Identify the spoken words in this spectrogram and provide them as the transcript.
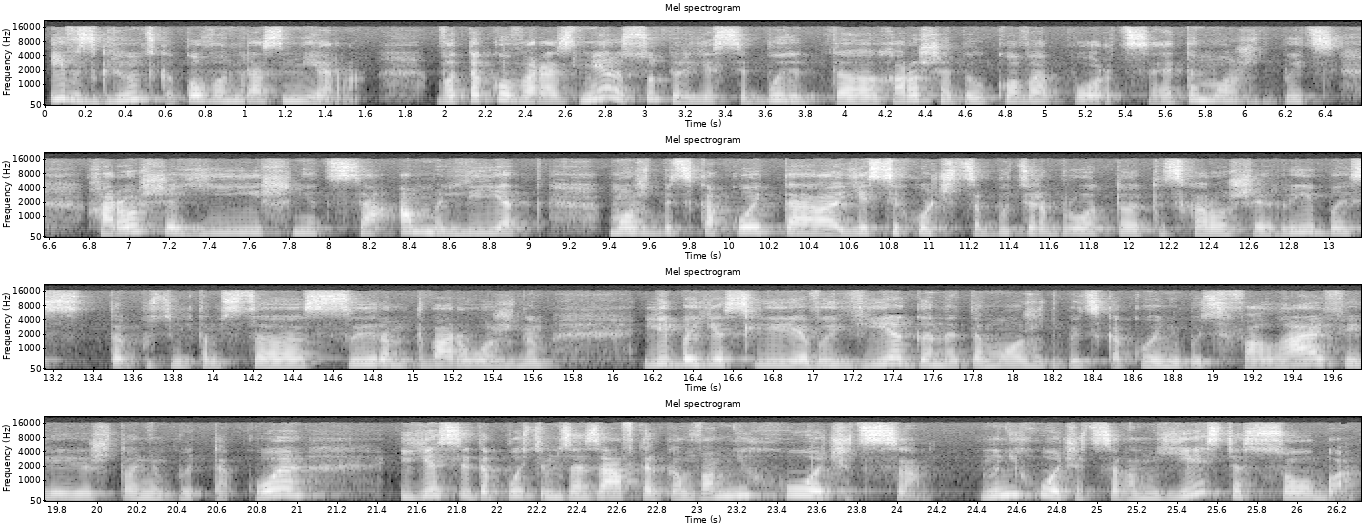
и взглянуть, какого он размера. Вот такого размера супер, если будет э, хорошая белковая порция. Это может быть хорошая яичница, омлет, может быть какой-то, если хочется бутерброд, то это с хорошей рыбой, с, допустим, там с сыром творожным. Либо если вы веган, это может быть какой-нибудь фалафель или что-нибудь такое – и если, допустим, за завтраком вам не хочется, ну не хочется вам есть особо,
